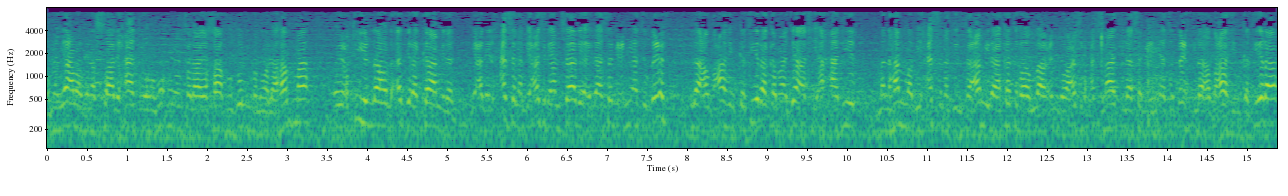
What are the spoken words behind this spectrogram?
ومن يعمل من الصالحات وهو مؤمن فلا يخاف ظلما ولا هضما ويعطيه الله الأجر كاملا. يعني الحسنة بعشر أمثالها إلى سبعمائة ضعف إلى أضعاف كثيرة كما جاء في أحاديث من هم بحسنة فعملها كتبها الله عنده عشر حسنات إلى سبعمائة ضعف إلى أضعاف كثيرة.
